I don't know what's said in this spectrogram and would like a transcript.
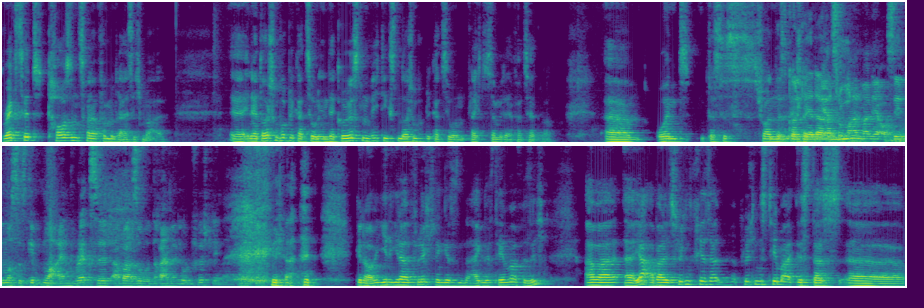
Brexit 1235 Mal. Äh, in der deutschen Publikation, in der größten, wichtigsten deutschen Publikation, vielleicht zusammen mit der FAZ war. Ähm, und das ist schon. Das könnte ja daran ja, zumal man ja auch sehen muss, es gibt nur einen Brexit, aber so drei Millionen Flüchtlinge. ja, genau. Jeder, jeder Flüchtling ist ein eigenes Thema für sich. Aber äh, ja, aber das Flüchtlingsthema ist das äh,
